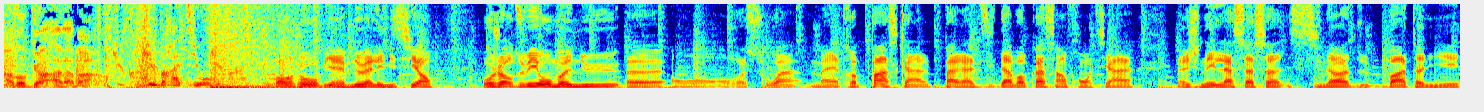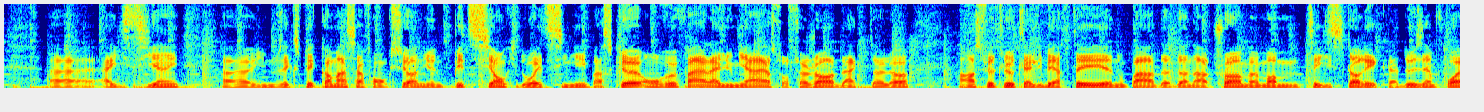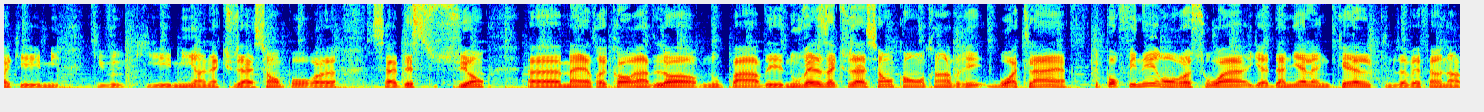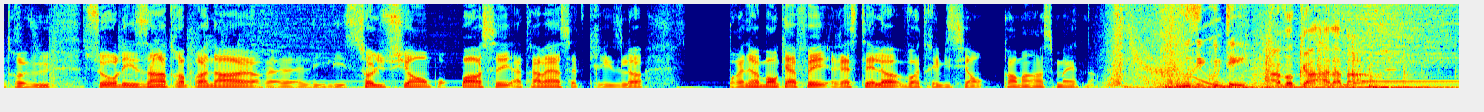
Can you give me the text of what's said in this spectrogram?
Avocat à la barre. Cube Radio. Bonjour, bienvenue à l'émission. Aujourd'hui, au menu, euh, on reçoit Maître Pascal Paradis d'Avocats sans frontières. Imaginez l'assassinat du bâtonnier euh, haïtien. Euh, il nous explique comment ça fonctionne. Il y a une pétition qui doit être signée parce qu'on veut faire la lumière sur ce genre d'acte-là. Ensuite, Luc La Liberté nous parle de Donald Trump, un moment historique, la deuxième fois qu'il est mis, qui, veut, qui est mis en accusation pour sa destitution. Euh, Maître Coran de l'Ordre nous parle des nouvelles accusations contre André Boisclair. Et pour finir, on reçoit, il y a Daniel Henkel qui nous avait fait une entrevue sur les entrepreneurs, euh, les, les, solutions pour passer à travers cette crise-là. Prenez un bon café, restez là, votre émission commence maintenant. Vous écoutez. Avocat à la barre.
